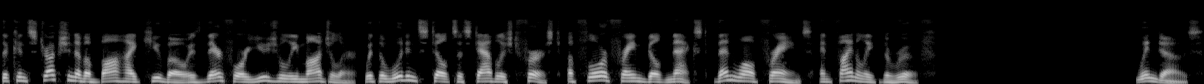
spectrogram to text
The construction of a Bahay Kubo is therefore usually modular, with the wooden stilts established first, a floor frame built next, then wall frames, and finally, the roof. Windows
